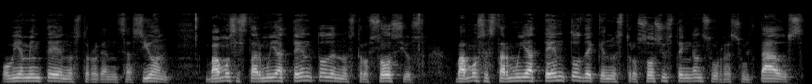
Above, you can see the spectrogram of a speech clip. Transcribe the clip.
obviamente de nuestra organización, vamos a estar muy atentos de nuestros socios, vamos a estar muy atentos de que nuestros socios tengan sus resultados,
